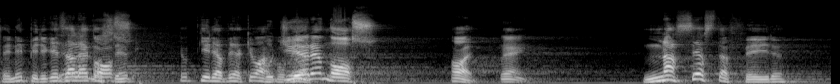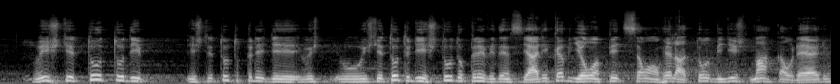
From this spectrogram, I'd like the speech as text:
tem nem perigo, eles é alegam nosso. sempre. Eu queria ver aqui o O argumento. dinheiro é nosso. Olha, Vem. Na sexta-feira, o Instituto de Instituto de- o Instituto de Estudo Previdenciário encaminhou uma petição ao relator ministro Marco Aurélio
